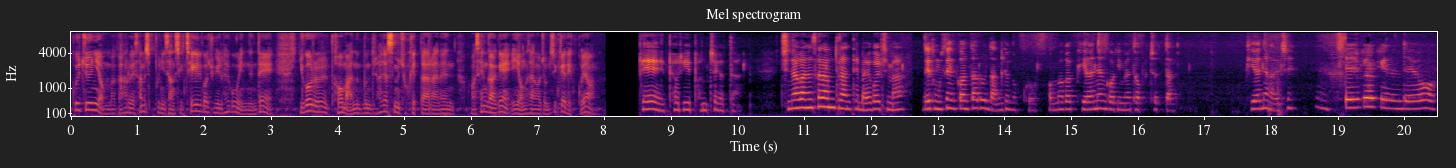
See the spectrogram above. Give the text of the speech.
꾸준히 엄마가 하루에 30분 이상씩 책 읽어주기를 하고 있는데 이거를 더 많은 분들이 하셨으면 좋겠다라는 어, 생각에 이 영상을 좀 찍게 됐고요. 배에 별이 번쩍였다. 지나가는 사람들한테 말 걸지 마. 내 동생 건 따로 남겨놓고 엄마가 비아냥거리며 덧붙였다. 비아냥 알지? 얘기할 게 있는데요.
